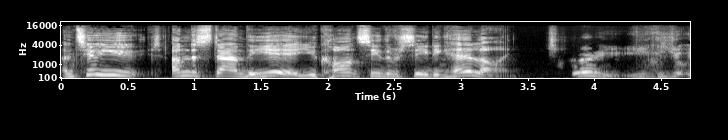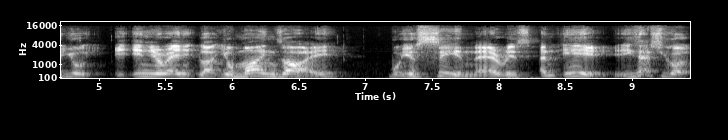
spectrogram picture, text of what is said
until you understand the ear, you can't see the receding hairline. True, because you, are you're in your like your mind's eye. What you're seeing there is an ear. He's actually got.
